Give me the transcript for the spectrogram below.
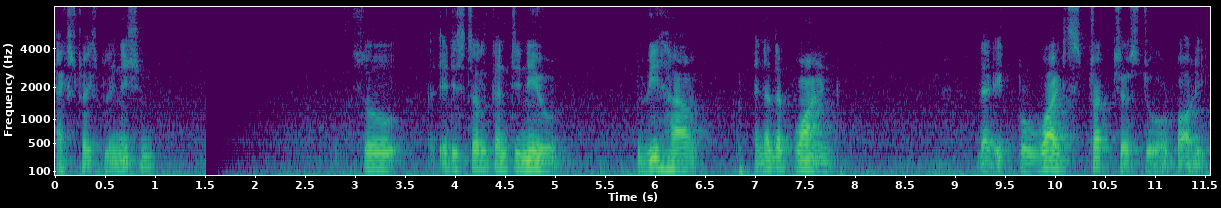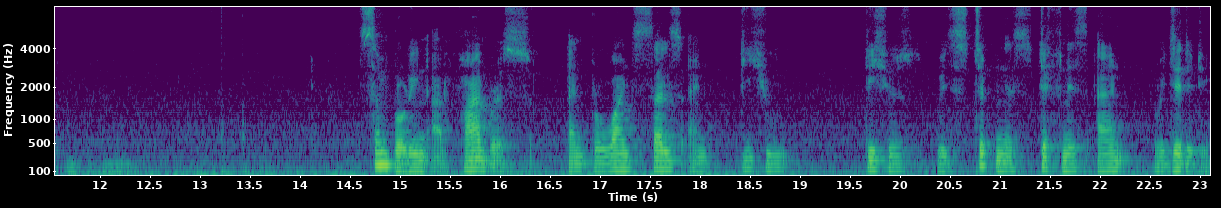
extra explanation. So it is still continue. We have another point that it provides structures to our body. Some protein are fibrous and provide cells and tissue tissues with stiffness stiffness and rigidity.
